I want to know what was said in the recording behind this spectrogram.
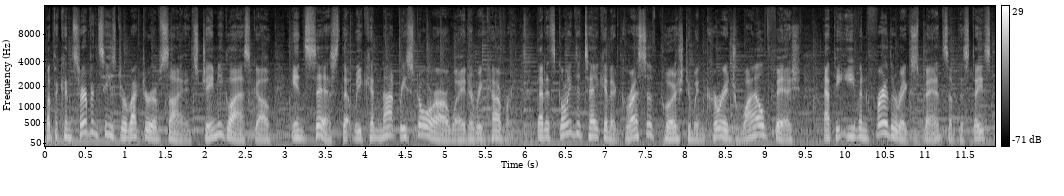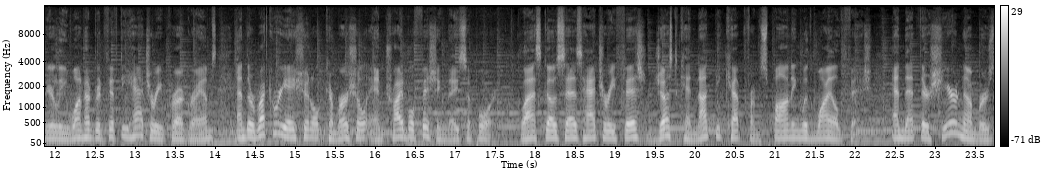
But the Conservancy's Director of Science, Jamie Glasgow, insists that we cannot restore our way to recovery, that it's going to take an aggressive push to encourage wild fish at the even further expense of the state's nearly 150 hatchery programs and the recreational, commercial, and tribal fishing they support. Glasgow says hatchery fish just cannot be kept from spawning with wild fish, and that their sheer numbers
